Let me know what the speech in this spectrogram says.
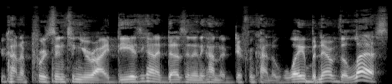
you're kind of presenting your ideas. He kind of does it in a kind of different kind of way. But nevertheless,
